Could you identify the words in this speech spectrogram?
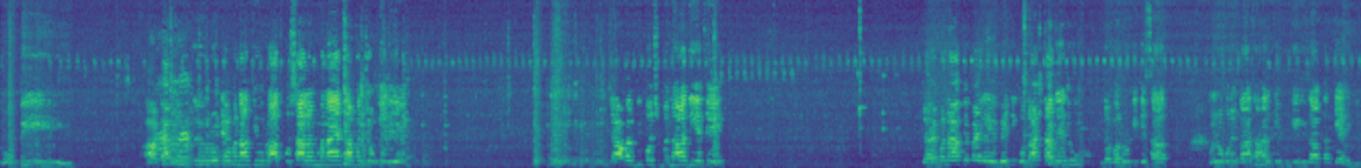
तो भी गूंथती हूँ, रोटियाँ बनाती हूँ, रात को सालन बनाया था बच्चों के लिए। चावल भी कुछ बना दिए थे। चाय बना के पहले बेटी को नाश्ता दे दूँ, डबल रोटी के साथ। उन लोगों ने कहा था, हल्की फुल्की गिजा करके आएगी।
